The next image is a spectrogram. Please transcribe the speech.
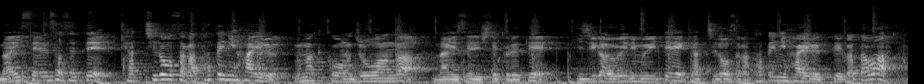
内旋させて、キャッチ動作が縦に入る。うまくこの上腕が内旋してくれて、肘が上に向いてキャッチ動作が縦に入るっていう方は、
